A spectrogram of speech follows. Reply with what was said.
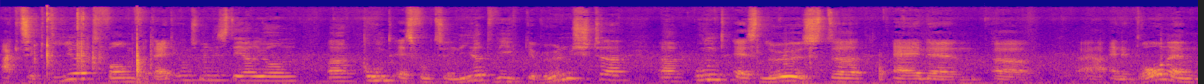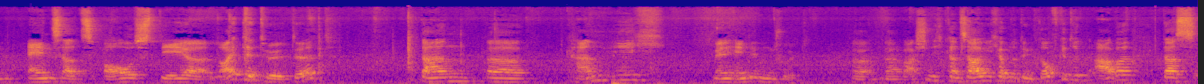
akzeptiert vom Verteidigungsministerium und es funktioniert wie gewünscht, äh, und es löst äh, einen, äh, einen Drohneneinsatz aus, der Leute tötet, dann kann ich meine Hände in Unschuld waschen. Ich kann sagen, ich habe nur den Knopf gedrückt, aber das,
